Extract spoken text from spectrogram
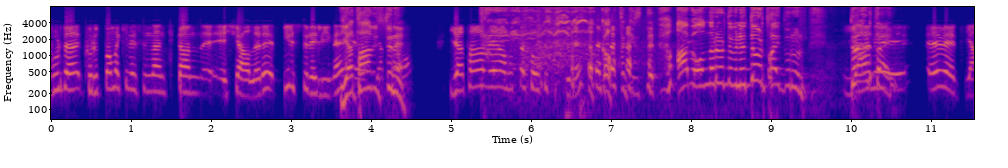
burada kurutma makinesinden çıkan eşyaları bir süreliğine... Yatağın e, üstüne. Yatağa, yatağa veya da koltuk üstüne. Koltuk üstü. Abi onlar orada böyle 4 ay durur. 4 Yani, ay. Evet ya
